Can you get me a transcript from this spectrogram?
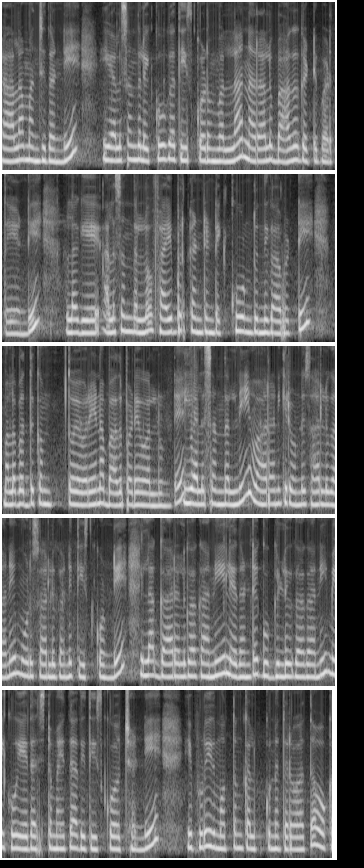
చాలా మంచిదండి. ఈ అలసందలు ఎక్కువగా తీసుకోవడం వల్ల నరాలు బాగా గట్టిపడతాయండి. అలాగే అలసందల్లో ఫైబర్ కంటెంట్ ఎక్కువ ఉంటుంది కాబట్టి మలబద్ధకం మలబద్ధకంతో ఎవరైనా బాధపడే వాళ్ళు ఉంటే ఈ అలసందల్ని వారానికి రెండు సార్లు కానీ మూడు సార్లు కానీ తీసుకోండి. ఇలా గారెలుగా కానీ లేదంటే గుగ్గిళ్ళుగా కానీ మీకు ఏది ఇష్టమైతే అది తీసుకోవచ్చండి. ఇప్పుడు ఇది మొత్తం కలుపుకున్న తర్వాత ఒక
